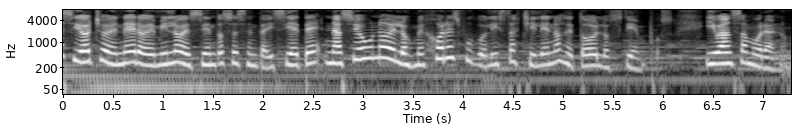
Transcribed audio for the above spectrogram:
18 de enero de 1967 nació uno de los mejores futbolistas chilenos de todos los tiempos, Iván Zamorano.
